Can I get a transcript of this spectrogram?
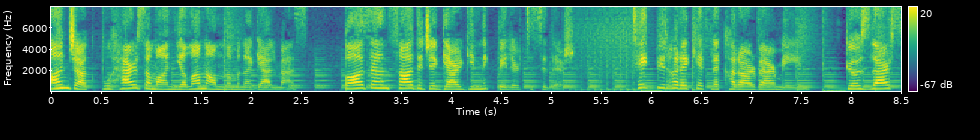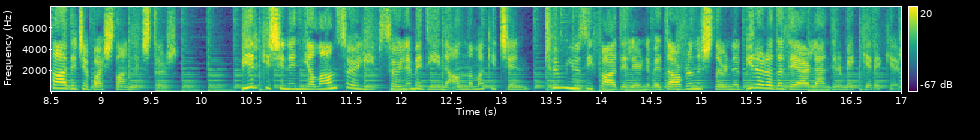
Ancak bu her zaman yalan anlamına gelmez. Bazen sadece gerginlik belirtisidir. Tek bir hareketle karar vermeyin. Gözler sadece başlangıçtır. Bir kişinin yalan söyleyip söylemediğini anlamak için tüm yüz ifadelerini ve davranışlarını bir arada değerlendirmek gerekir.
